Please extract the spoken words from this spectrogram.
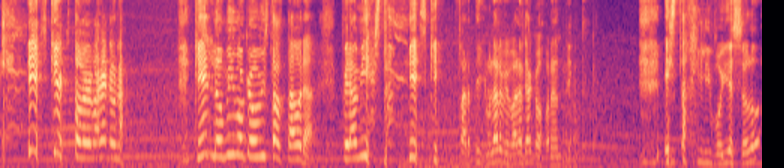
es que esto me parece una... Que es lo mismo que hemos visto hasta ahora. Pero a mí esto es que en particular me parece acojonante. Esta gilipollez solo,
